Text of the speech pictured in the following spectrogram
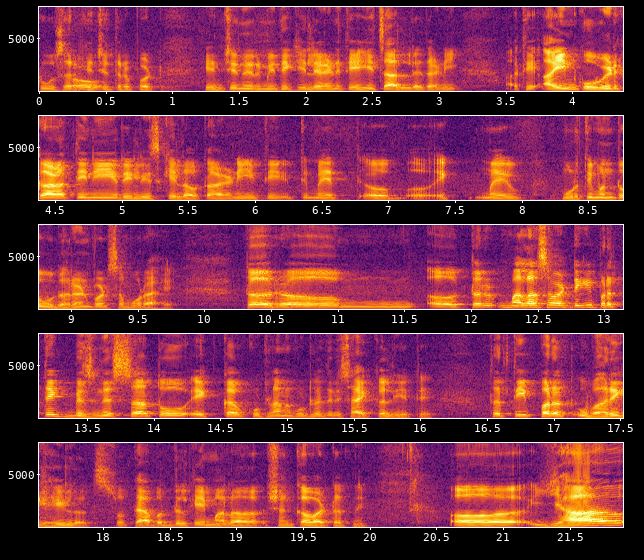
टू सारखे चित्रपट यांची निर्मिती केली आणि तेही चाललेत आणि ते ऐन कोविड काळात तिने रिलीज केला होता आणि ती ती एक मूर्तिमंत उदाहरण पण समोर आहे. तर तर मला असं वाटतं की प्रत्येक बिझनेसचा तो एक कुठला ना कुठला तरी सायकल येते. तर ती परत उभारी घेईलच. सो त्याबद्दल काही मला शंका वाटत नाही. ह्या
